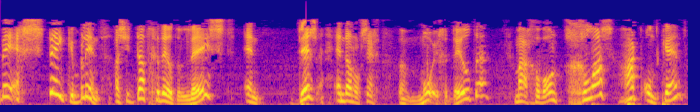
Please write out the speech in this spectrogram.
Ben je echt stekenblind. Als je dat gedeelte leest. En, des, en dan nog zegt een mooi gedeelte. Maar gewoon glashard ontkent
